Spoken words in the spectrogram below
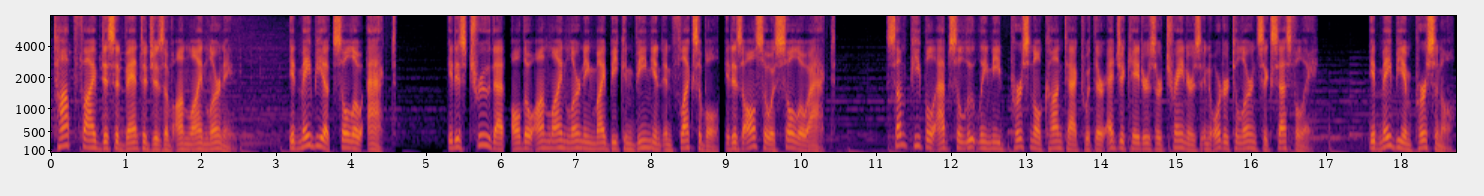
Top 5 Disadvantages of Online Learning. It may be a solo act, it is true that, although online learning might be convenient and flexible, it is also a solo act. Some people absolutely need personal contact with their educators or trainers in order to learn successfully. It may be impersonal.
